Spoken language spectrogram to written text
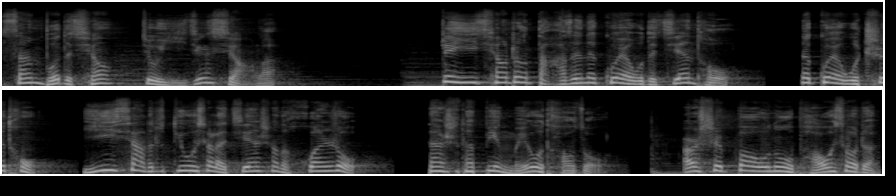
三伯的枪就已经响了。这一枪正打在那怪物的肩头，那怪物吃痛，一下子就丢下了肩上的欢肉，但是他并没有逃走。而是暴怒咆哮着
